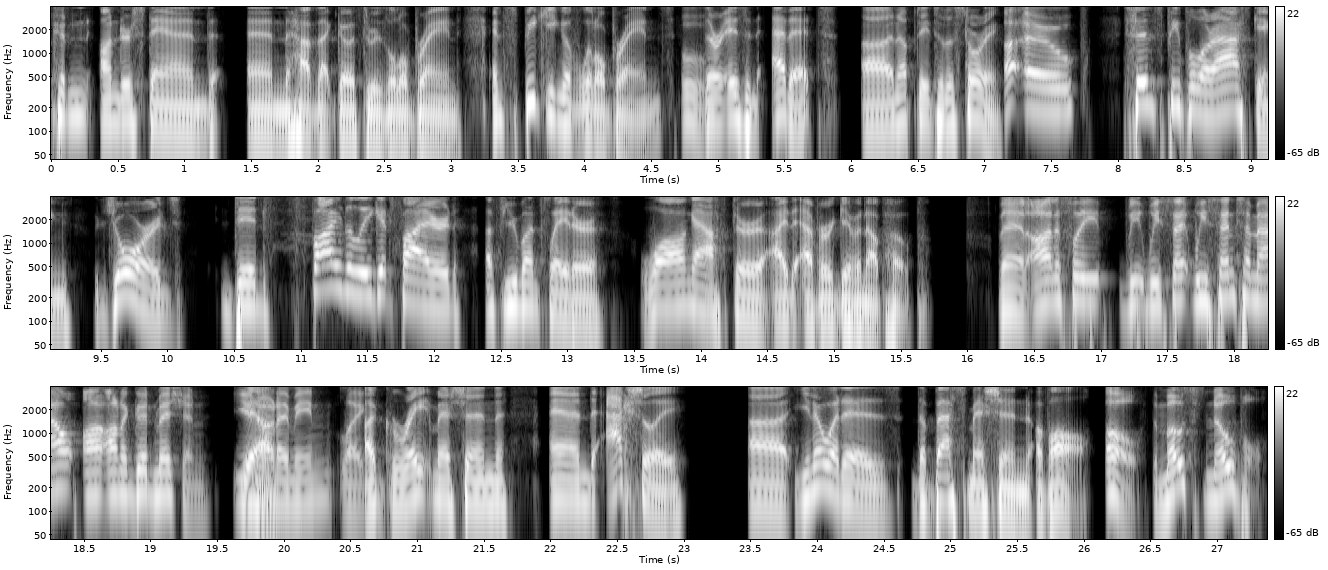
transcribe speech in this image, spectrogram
couldn't understand and have that go through his little brain. And speaking of little brains, Ooh. there is an edit, uh, an update to the story. Uh oh. Since people are asking, George did finally get fired a few months later, long after I'd ever given up hope. Man, honestly, we, we sent we sent him out on, on a good mission. You Yeah. know what I mean? Like a great mission. And actually, uh, you know what is the best mission of all? oh, the most noble.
